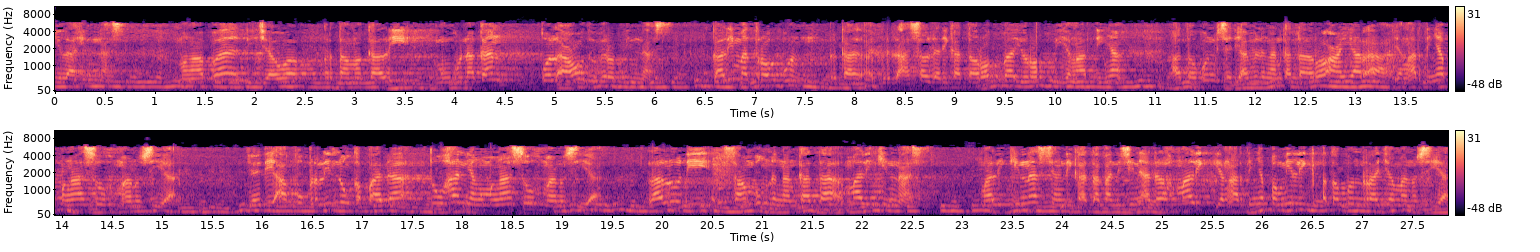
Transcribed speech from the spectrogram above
ilahin nas. Mengapa dijawab pertama kali menggunakan Qul a'udzu birabbin nas. Kalimat Rabbun berasal dari kata Robba yurabbi yang artinya ataupun bisa diambil dengan kata ro'a yara yang artinya pengasuh manusia. Jadi aku berlindung kepada Tuhan yang mengasuh manusia. Lalu disambung dengan kata malikinas. Malikinas yang dikatakan di sini adalah malik yang artinya pemilik ataupun raja manusia.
